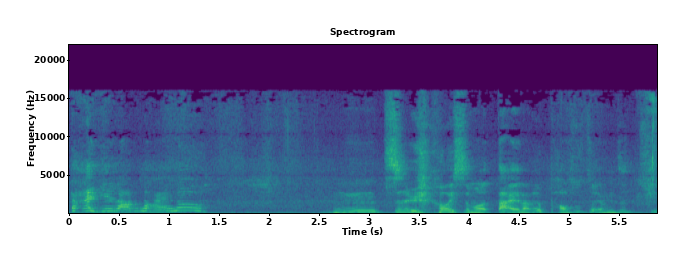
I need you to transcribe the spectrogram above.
大野狼来了。嗯，至于为什么大野狼又跑出这两只猪，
